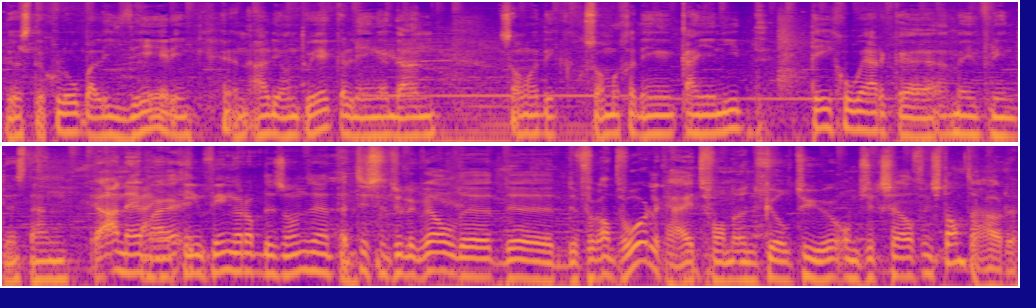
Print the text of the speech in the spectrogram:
dus de globalisering en al die ontwikkelingen, dan sommige, sommige dingen kan je niet tegenwerken, mijn vriend. Dus dan Ja, nee, kan maar je geen vinger op de zon zetten. Het is natuurlijk wel de, de, de verantwoordelijkheid van een cultuur om zichzelf in stand te houden.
